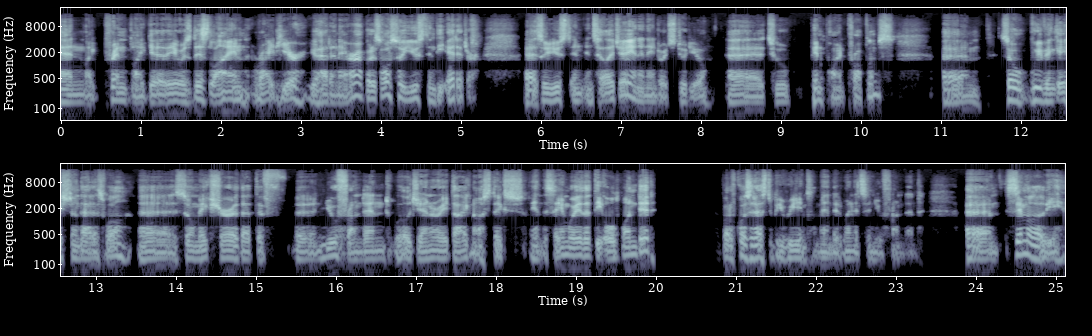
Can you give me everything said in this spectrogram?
and like print like uh, there was this line right here you had an error but it's also used in the editor uh, so used in IntelliJ and in Android Studio uh, to pinpoint problems. Um, so we've engaged in that as well. Uh, so make sure that the, f- the new front end will generate diagnostics in the same way that the old one did. But of course, it has to be re-implemented when it's a new front end. Um, similarly,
